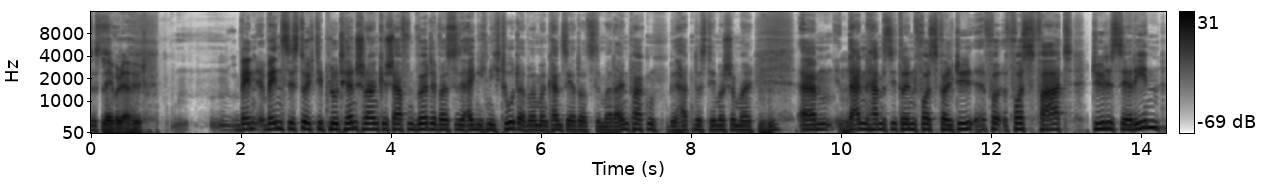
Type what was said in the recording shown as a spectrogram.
Das Level erhöht wenn, wenn es durch die Blut-Hirn-Schranke schaffen würde, was sie eigentlich nicht tut, aber man kann sie ja trotzdem mal reinpacken. Wir hatten das Thema schon mal. Mhm. Ähm, mhm. Dann haben sie drin Phosphatdylserin,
